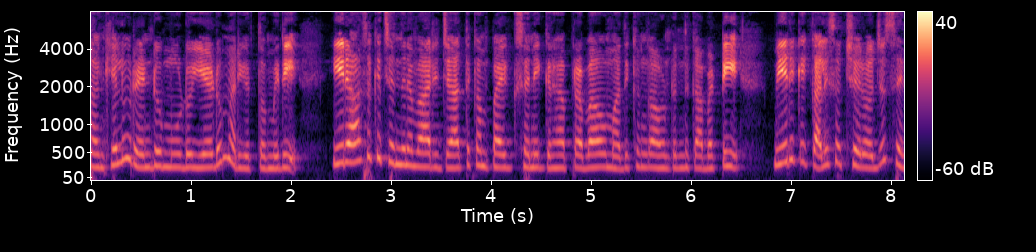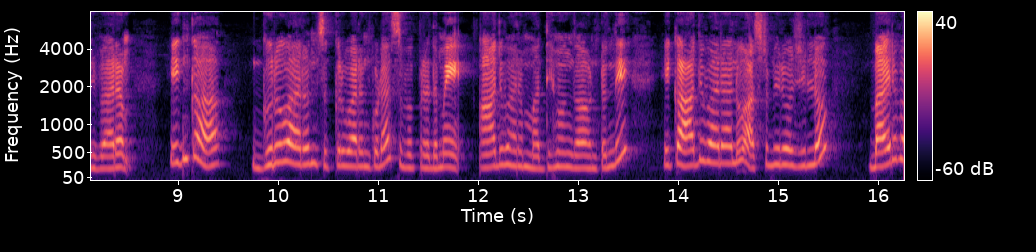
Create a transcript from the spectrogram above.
సంఖ్యలు రెండు మూడు ఏడు మరియు తొమ్మిది. ఈ రాశికి చెందిన వారి జాతకంపై శని గ్రహ ప్రభావం అధికంగా ఉంటుంది కాబట్టి వీరికి కలిసి వచ్చే రోజు శనివారం. ఇంకా గురువారం శుక్రవారం కూడా శుభప్రదమే. ఆదివారం మధ్యమంగా ఉంటుంది. ఇక ఆదివారాలు అష్టమి రోజుల్లో భైరవ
